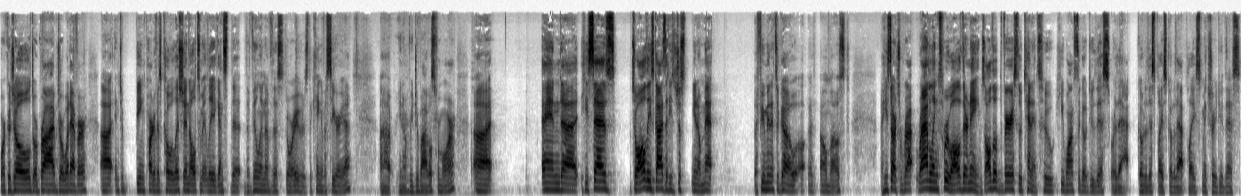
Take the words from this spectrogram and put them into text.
or cajoled or bribed or whatever, uh, into being part of his coalition, ultimately against the, the villain of the story, who is the king of Assyria. you know, read your Bibles for more. And uh, he says to all these guys that he's just you know met a few minutes ago, uh, almost, uh, he starts ra- rattling through all of their names, all the various lieutenants who he wants to go do this or that. Go to this place, go to that place, make sure you do this,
